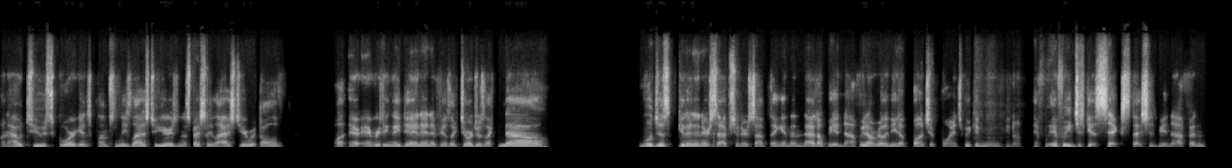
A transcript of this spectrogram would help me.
on how to score against Clemson these last two years, and especially last year with all of all, everything they did. And it feels like Georgia's like, no, we'll just get an interception or something, and then that'll be enough. We don't really need a bunch of points. We can, you know, if if we just get six, that should be enough. And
